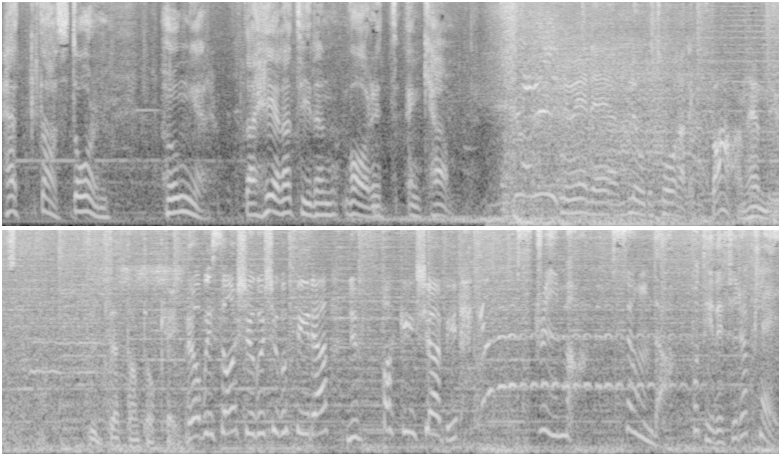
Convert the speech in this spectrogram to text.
Hetta, storm, hunger. Det har hela tiden varit en kamp. Nu är det blod och tårar. Fan händer just nu. Det. är Detta är inte okej. Robinson 2024, nu fucking kör vi! Streama söndag på TV4 Play.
